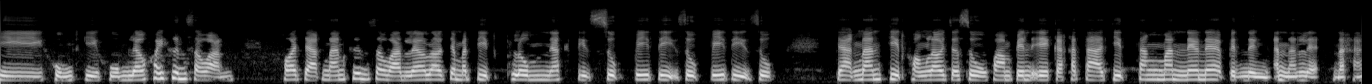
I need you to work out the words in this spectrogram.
กี่ขุมกี่ขุมแล้วค่อยขึ้นสวรรค์ พอจากนั้นขึ้นสวรรค์แล้วเราจะมาติดพรมนะติดสุขปีติสุขปีติสุข จากนั้นจิตของเราจะสู่ความเป็นเอกคตาจิตตั้งมั่นแน่วแน่เป็นหนึ่งอันนั้นแหละนะคะ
